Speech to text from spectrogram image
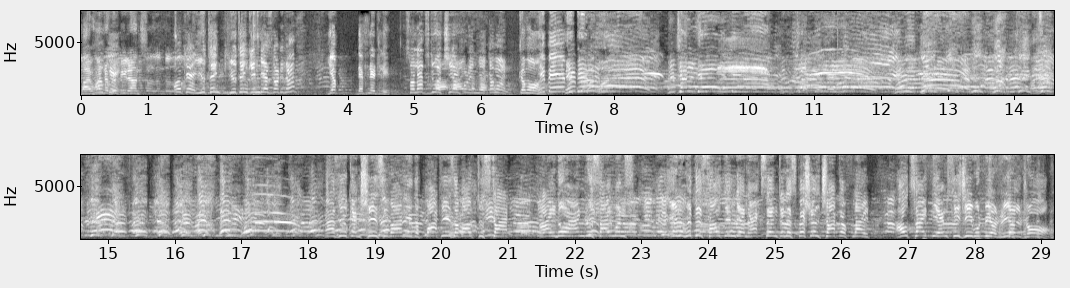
by 150 Okay. runs. Okay, you think you think India's got enough? Yep, definitely. So let's do a cheer for India. Come on, come on. Hip, hip, hip, hip, As you you can see, Shivani, the party is about to start. I know Andrew Symonds, in, with his South Indian accent in a special charter flight outside the MCG would be a real draw.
